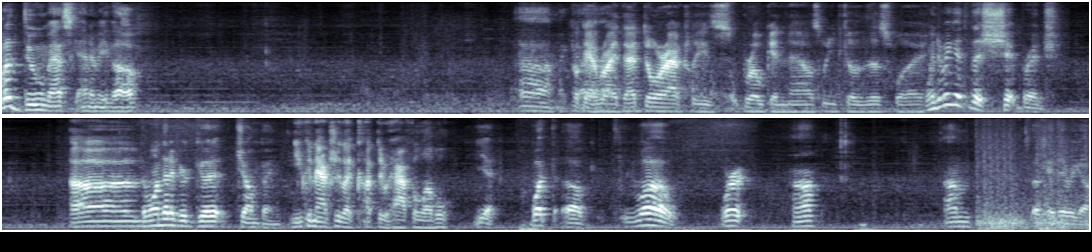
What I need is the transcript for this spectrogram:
What a Doom-esque enemy, though. Oh my god. Okay, right. That door actually is broken now, so we need to go this way. When do we get to the shit bridge? Um, the one that if you're good at jumping. you can actually like cut through half the level. Yeah. What the, oh. Whoa. Where, huh? Um, okay, there we go.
